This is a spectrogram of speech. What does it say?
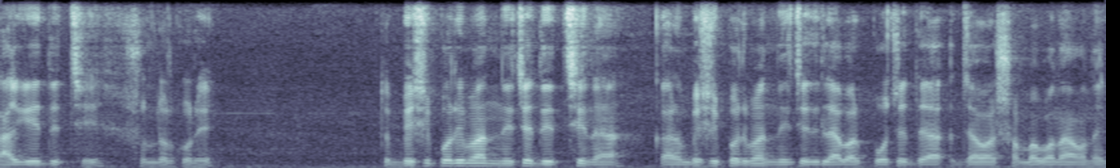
লাগিয়ে দিচ্ছি সুন্দর করে। তো বেশি পরিমাণ নিচে দিচ্ছি না, কারণ বেশি পরিমাণ নিচে দিলে আবার পচে যাওয়ার সম্ভাবনা অনেক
